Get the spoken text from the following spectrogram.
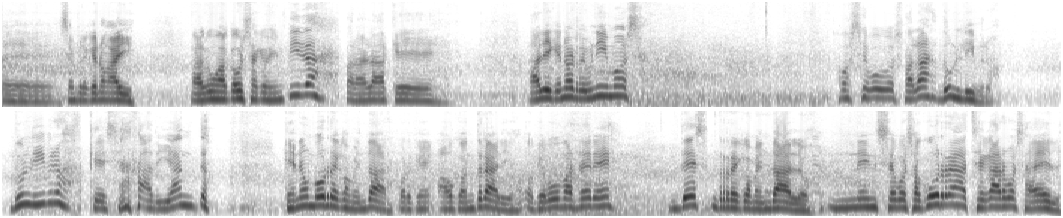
eh, sempre que non hai algunha cousa que me impida para la que ali que nos reunimos hoxe vou vos falar dun libro dun libro que xa adianto que non vou recomendar porque ao contrario o que vou facer é desrecomendalo. Nen se vos ocurra chegarvos a él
